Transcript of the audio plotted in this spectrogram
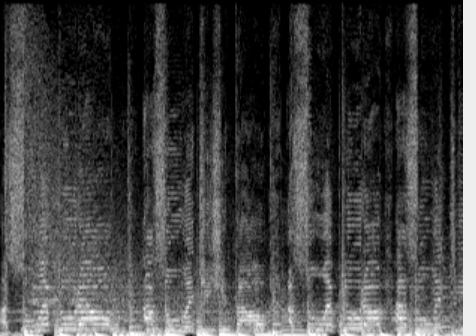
A Zoom é plural, a Zoom é digital. A Zoom é plural, a Zoom é digital.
